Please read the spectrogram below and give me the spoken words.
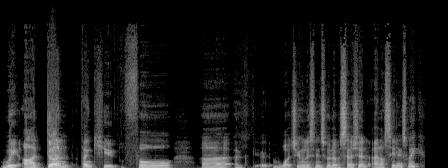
we are done. Thank you for uh, watching and listening to another session, and I'll see you next week.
